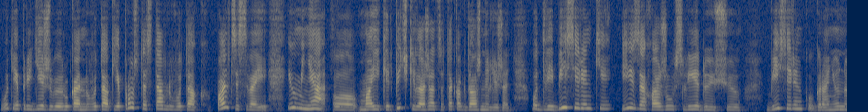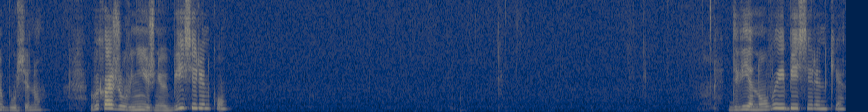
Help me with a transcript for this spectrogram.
Вот я придерживаю руками вот так. Я просто ставлю вот так пальцы свои, и у меня э, мои кирпичики ложатся так, как должны лежать. Вот две бисеринки, и захожу в следующую бисеринку, граненую бусину. Выхожу в нижнюю бисеринку. Две новые бисеринки.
